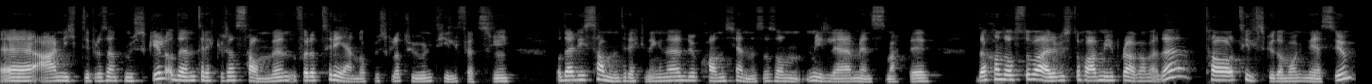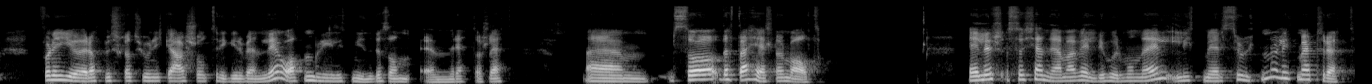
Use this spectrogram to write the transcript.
er 90% muskel, og den trekker seg sammen for å trene opp muskulaturen til fødselen. Og det er de sammentrekningene du kan kjenne som sånn milde menssmerter. Da kan det også være, hvis du har mye plager med det, ta tilskudd av magnesium. For det gjør at muskulaturen ikke er så triggervennlig, og at den blir litt mindre sånn øm, rett og slett. Um, så dette er helt normalt. Ellers så kjenner jeg meg veldig hormonell, litt mer sulten og litt mer trøtt.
